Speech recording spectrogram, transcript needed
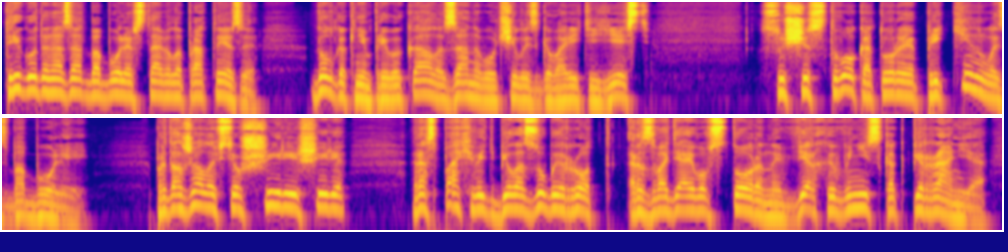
Три года назад бабуля вставила протезы, долго к ним привыкала, заново училась говорить и есть. Существо, которое прикинулось бабулей, продолжало все шире и шире распахивать белозубый рот, разводя его в стороны, вверх и вниз, как пиранья —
